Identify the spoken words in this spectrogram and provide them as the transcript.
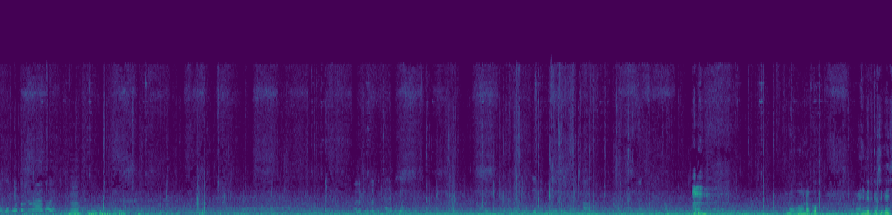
Nagugutom na nga ako eh. Hmm. Malapit-lapit na lang guys. Dito mo yung isang tao. Nauuna ko. Mainit kasi guys.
